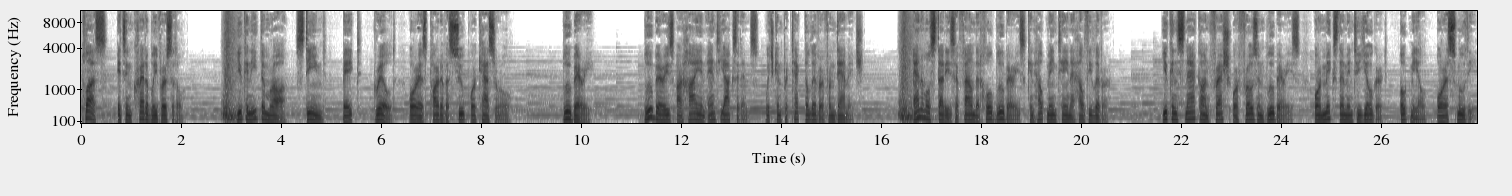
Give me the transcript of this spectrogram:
Plus, it's incredibly versatile. You can eat them raw, steamed, baked, grilled, or as part of a soup or casserole. Blueberry. Blueberries are high in antioxidants, which can protect the liver from damage. Animal studies have found that whole blueberries can help maintain a healthy liver. You can snack on fresh or frozen blueberries, or mix them into yogurt, oatmeal, or a smoothie.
